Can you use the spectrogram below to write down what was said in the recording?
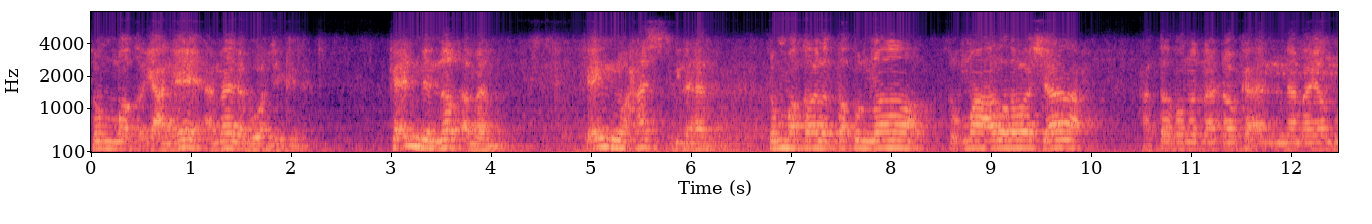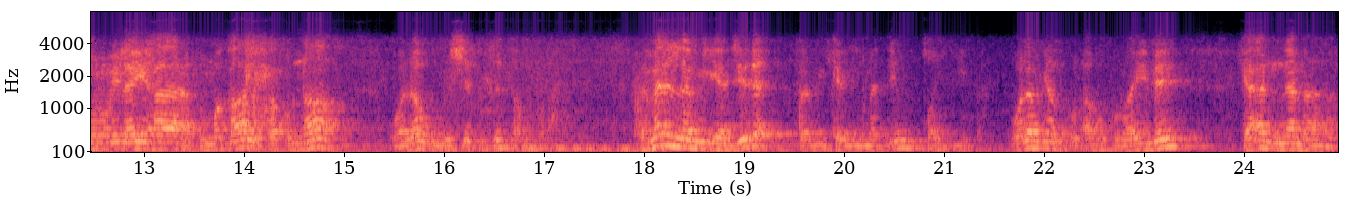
ثم يعني إيه؟ أمال بوجه كده. كأن النار أمامه كأنه حس بلهب ثم قال اتقوا النار ثم عرض وشاح حتى ظننا أنه كأنما ينظر إليها. ثم قال اتقوا النار ولو بشدة تنظر فمن لم يجد فبكلمة طيبة ولم يذكر أبو كريب كأنما.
